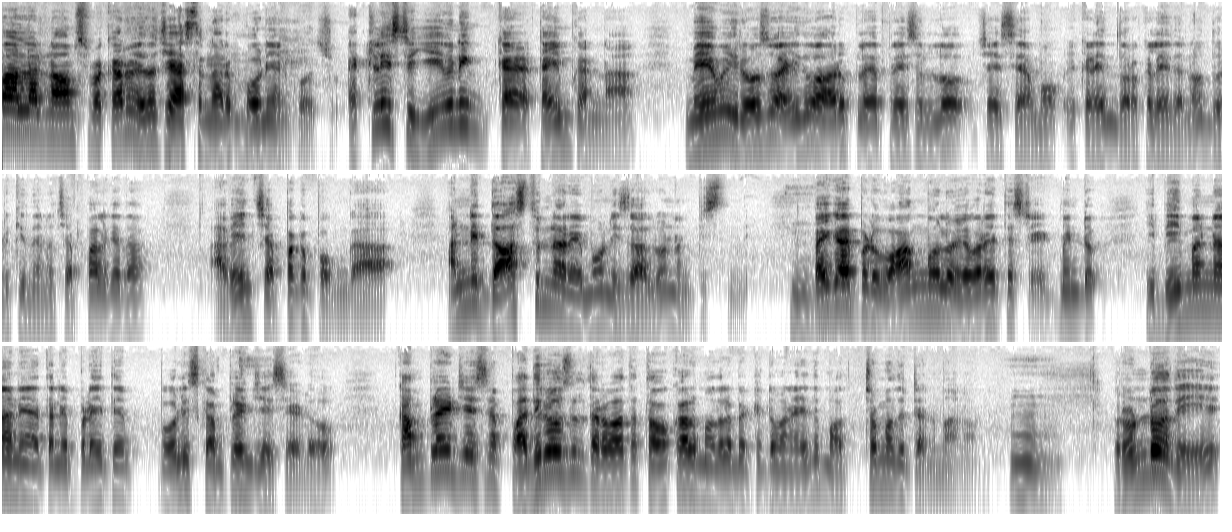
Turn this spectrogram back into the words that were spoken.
వాళ్ళ నామ్స్ ప్రకారం ఏదో చేస్తున్నారు పోనీ అనుకోవచ్చు. అట్లీస్ట్ ఈవినింగ్ టైం కన్నా మేము ఈరోజు ఐదు ఆరు ప్లే ప్లేసుల్లో చేసాము ఇక్కడ ఏం దొరకలేదనో దొరికిందనో చెప్పాలి కదా. అవేం చెప్పకపోగా అన్ని దాస్తున్నారేమో నిజాలు అని అనిపిస్తుంది. పైగా ఇప్పుడు వాంగ్మూలం ఎవరైతే స్టేట్మెంట్ ఈ భీమన్న అనే అతను ఎప్పుడైతే పోలీస్ కంప్లైంట్ చేశాడో కంప్లైంట్ చేసిన పది రోజుల తర్వాత తవ్వకాలు మొదలుపెట్టడం అనేది మొట్టమొదటి అనుమానం. రెండోది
